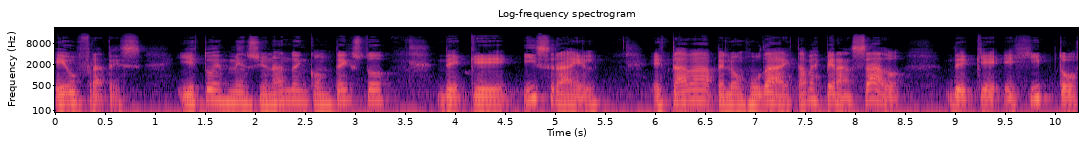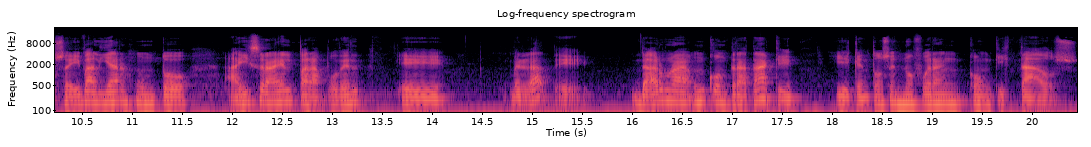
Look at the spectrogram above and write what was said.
Éufrates. Y esto es mencionando en contexto de que Israel estaba, perdón, Judá estaba esperanzado de que Egipto se iba a aliar junto a Israel para poder, eh, ¿verdad?, eh, dar una, un contraataque y que entonces no fueran conquistados.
